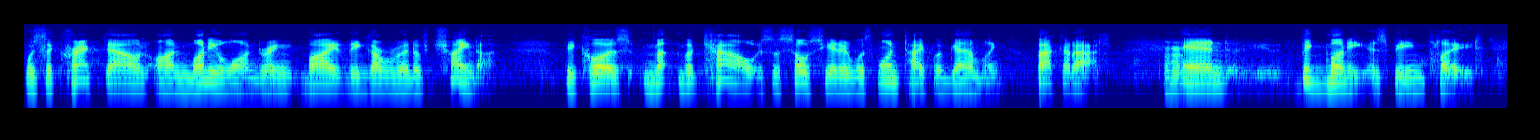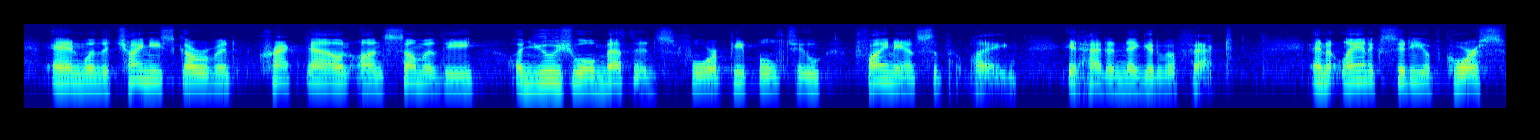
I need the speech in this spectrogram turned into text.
was the crackdown on money laundering by the government of China because M Macau is associated with one type of gambling, baccarat, mm -hmm. and big money is being played. And when the Chinese government cracked down on some of the unusual methods for people to finance the playing, it had a negative effect. And Atlantic City, of course,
